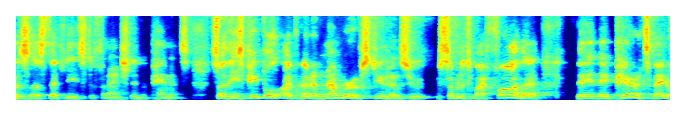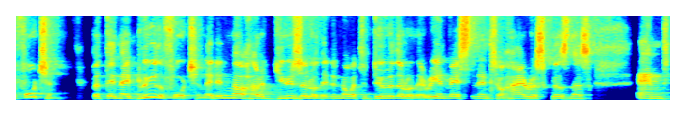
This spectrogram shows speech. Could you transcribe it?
business that leads to financial independence. So these people, I've got a number of students who, similar to my father, their, their parents made a fortune but then they blew the fortune. They didn't know how to use it, or they didn't know what to do with it, or they reinvested into a high risk business. And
